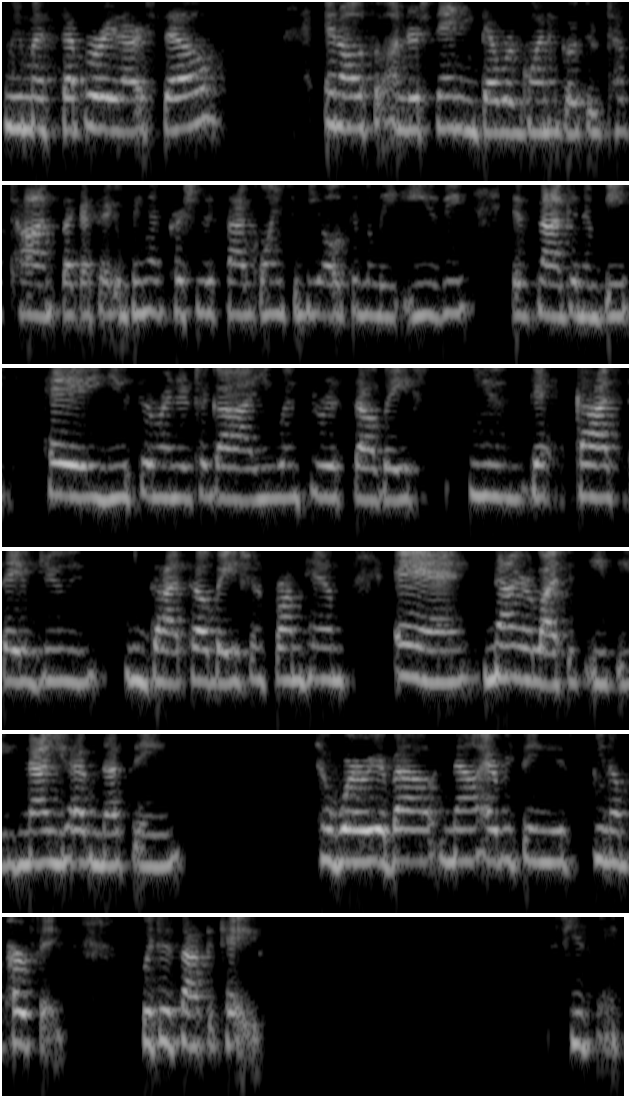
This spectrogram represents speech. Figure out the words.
we must separate ourselves and also understanding that we're going to go through tough times. Like I said, being a Christian is not going to be ultimately easy. It's not going to be, hey, you surrendered to God, you went through a salvation, you get God saved you, you got salvation from him, and now your life is easy. Now you have nothing to worry about. Now everything is, you know, perfect, which is not the case. Excuse me.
